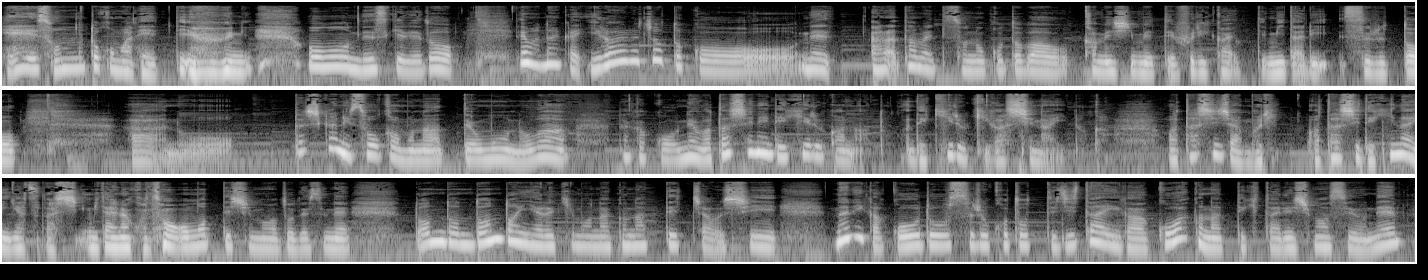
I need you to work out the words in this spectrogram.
えー、そんなとこまでっていうふうに 思うんですけれどでもなんかいろいろちょっとこうね改めてその言葉をかみしめて振り返ってみたりするとあの確かにそうかもなって思うのはなんかこうね私にできるかなとかできる気がしないとか私じゃ無理私できないやつだしみたいなことを思ってしまうとですねどんどんどんどんやる気もなくなってっちゃうし何か行動することって自体が怖くなってきたりしますよね。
